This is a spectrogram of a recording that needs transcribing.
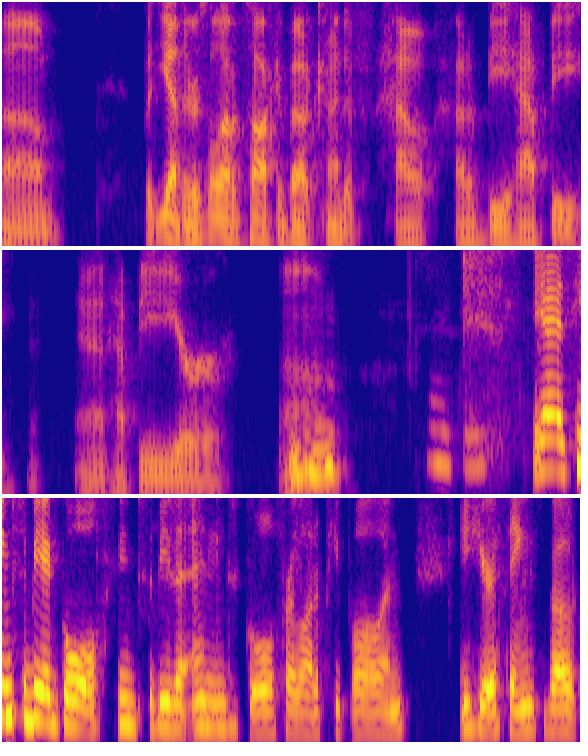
um but yeah there's a lot of talk about kind of how how to be happy and happier um I agree. Yeah it seems to be a goal seems to be the end goal for a lot of people and you hear things about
